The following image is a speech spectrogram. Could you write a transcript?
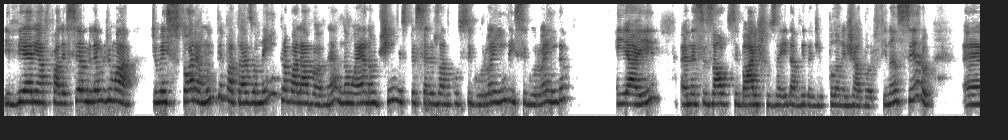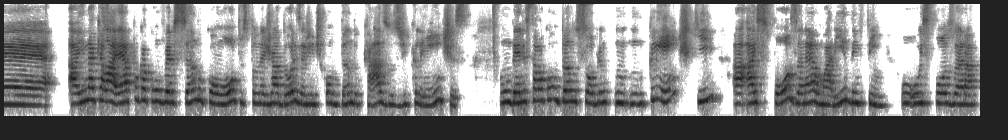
e vierem a falecer, eu me lembro de uma de uma história muito tempo atrás, eu nem trabalhava, né, não é, não tinha me especializado com seguro ainda, em seguro ainda, e aí, é, nesses altos e baixos aí da vida de planejador financeiro, é, aí naquela época, conversando com outros planejadores, a gente contando casos de clientes, um deles estava contando sobre um, um, um cliente que a, a, esposa, né, o marido, enfim, o, o esposo era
